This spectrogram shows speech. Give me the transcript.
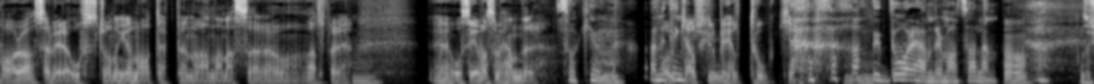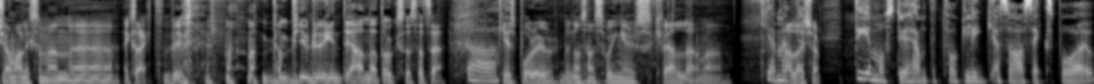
Bara servera ostron och granatäpplen och ananasar och allt vad det är. Mm. Eh, Och se vad som händer. Så kul. Mm. Folk tänk, kanske skulle bli helt tokiga. Det är då det händer i matsalen. Ja. Och så kör man liksom en... Eh, exakt. man bjuder in till annat också, så att säga. Ja. kan spåra ur. Det är någon sån swingerskväll där man, Ja, men alla kör. det måste ju ha hänt att folk ligger, alltså, har sex på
